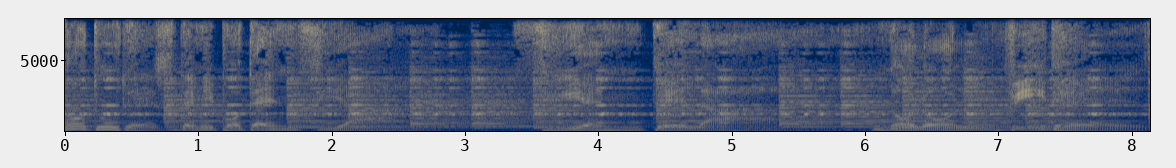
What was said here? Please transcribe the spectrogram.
No dudes de mi potencia. Siéntela. No lo olvides.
